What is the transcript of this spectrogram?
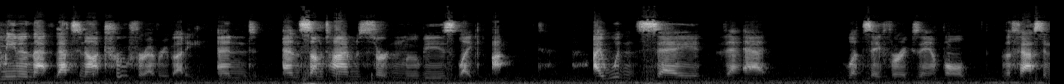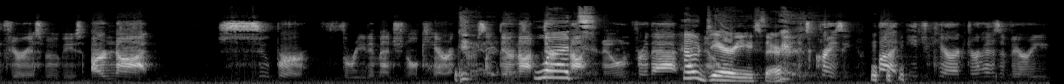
I mean, and that that's not true for everybody, and and sometimes certain movies, like I, I wouldn't say that, let's say for example, the Fast and Furious movies are not super three dimensional characters. Like they're not they're not known for that. How you know? dare you, sir? It's crazy. But each character has a very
